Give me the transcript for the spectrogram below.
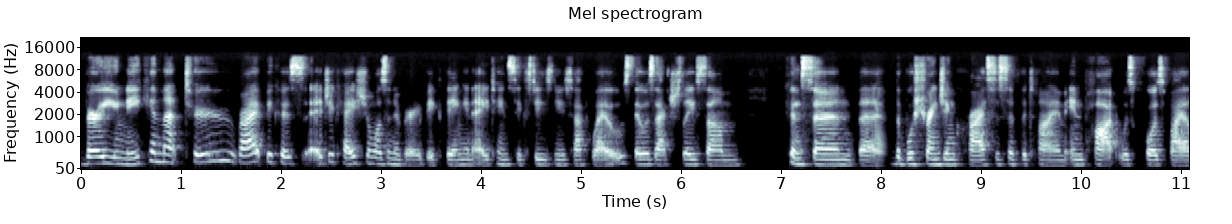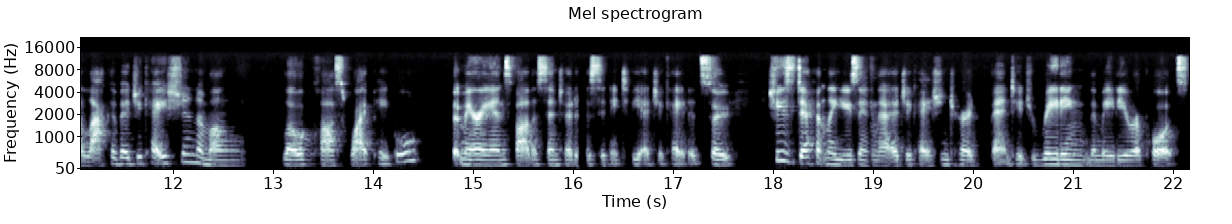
very unique in that too, right? Because education wasn't a very big thing in 1860s New South Wales. There was actually some concern that the bushranging crisis of the time, in part, was caused by a lack of education among lower class white people. But Mary Ann's father sent her to Sydney to be educated. So she's definitely using that education to her advantage, reading the media reports,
